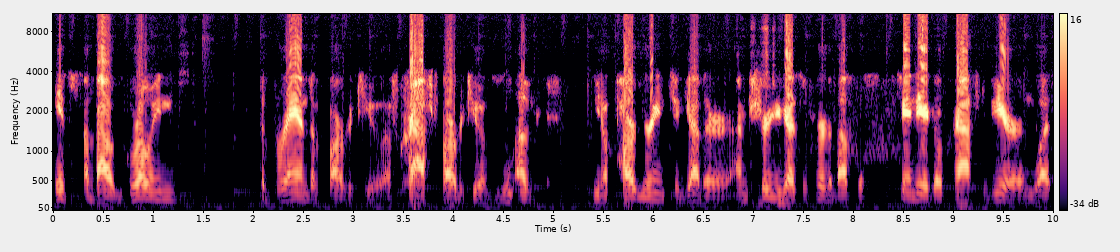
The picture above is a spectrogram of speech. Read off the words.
it's about growing the brand of barbecue, of craft barbecue, of, of you know partnering together. I'm sure you guys have heard about the San Diego craft beer and what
